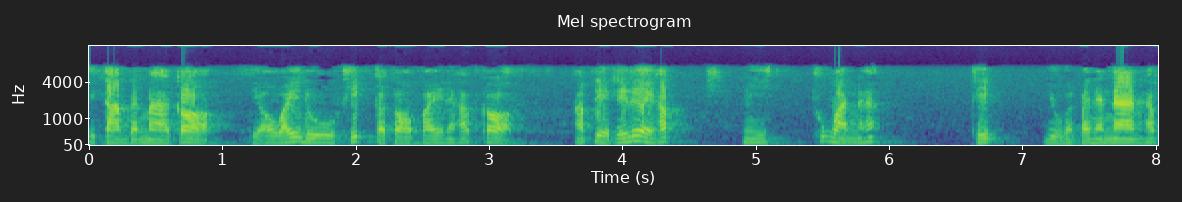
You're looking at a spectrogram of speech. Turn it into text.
ติดตามกันมาก็เดี๋ยวเอาไว้ดูคลิปต่อๆไปนะครับ ก็อัปเดตเรื่อยๆครับมีทุกวันนะฮะคลิปอยู่กันไปนานๆครับ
